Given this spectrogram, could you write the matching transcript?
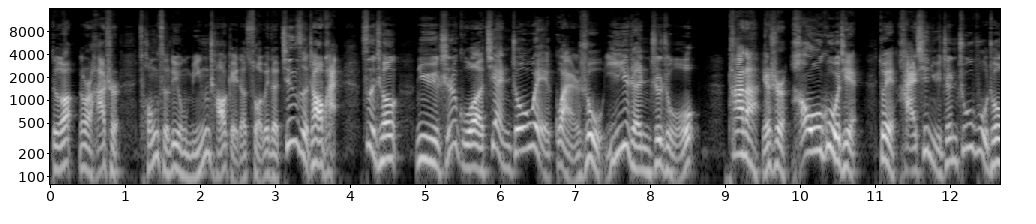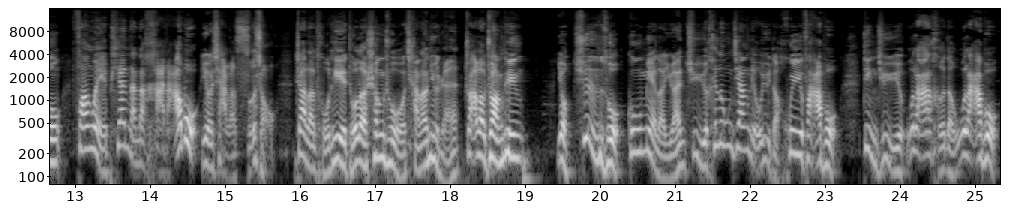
得努尔哈赤从此利用明朝给的所谓的金字招牌，自称女直国建州卫管束夷人之主。他呢也是毫无顾忌，对海西女真诸部中方位偏南的哈达部又下了死手，占了土地，夺了牲畜，抢了女人，抓了壮丁，又迅速攻灭了原居于黑龙江流域的辉发部，定居于乌拉河的乌拉部，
